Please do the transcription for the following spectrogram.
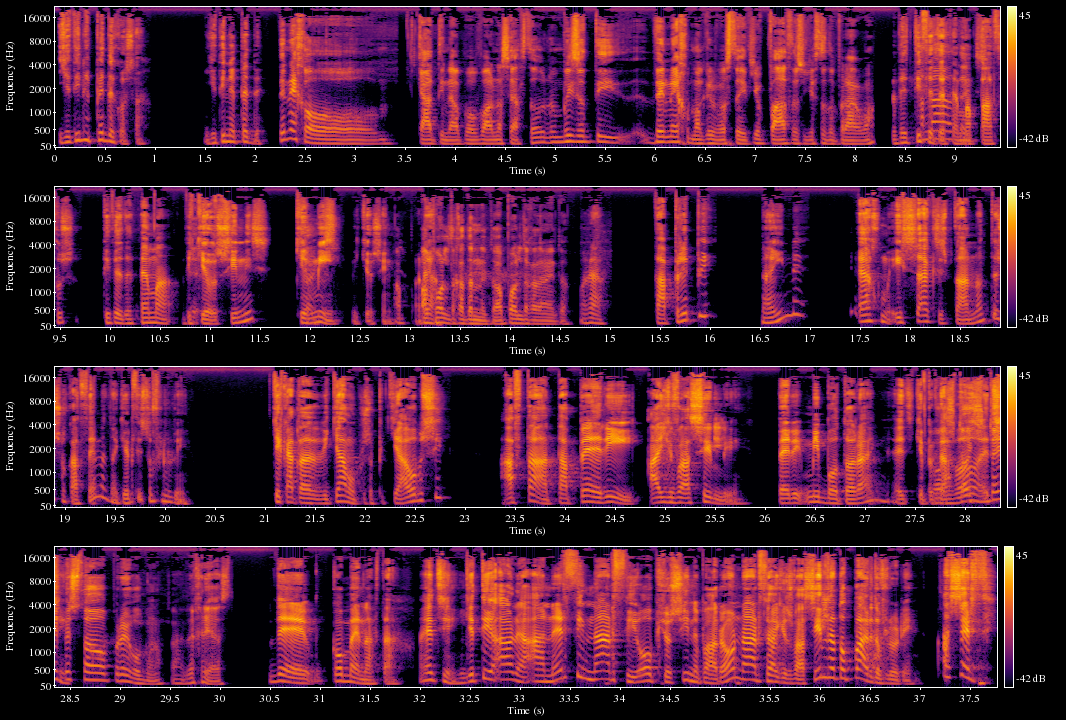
Γιατί είναι 5 κοστά. Γιατί είναι 5. Δεν έχω κάτι να πω πάνω σε αυτό. Νομίζω ότι δεν έχουμε ακριβώς το ίδιο πάθος για αυτό το πράγμα. Δεν τίθεται θέμα πάθους. Τίθεται θέμα δικαιοσύνης και μη δικαιοσύνης. Απόλυτα κατανοητό. Απόλυτα κατανοητό. Ωραία. Θα πρέπει να είναι. Έχουμε εισάξεις πιθανότητες ο καθένας να κερδίσει το φλουρί. Και κατά δικιά μου προσωπική άποψη, Αυτά τα περί Άγιο Βασίλη. Περί, μην πω τώρα έτσι και επεκταθώ. Αυτό το είπες στο προηγούμενο. Δεν χρειάζεται. Δεν, κομμένα αυτά. Έτσι. Γιατί, ωραία, αν έρθει, να έρθει όποιος είναι παρόν, να έρθει ο Άγιος Βασίλη, να το πάρει το φλουρί. Α έρθει.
